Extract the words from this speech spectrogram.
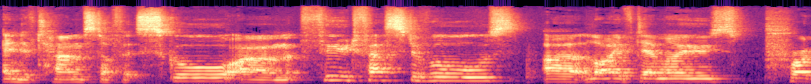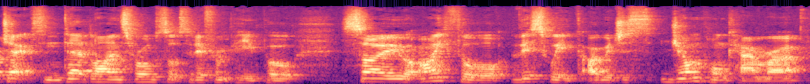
end of term stuff at school, um, food festivals, uh, live demos, projects and deadlines for all sorts of different people. So I thought this week I would just jump on camera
